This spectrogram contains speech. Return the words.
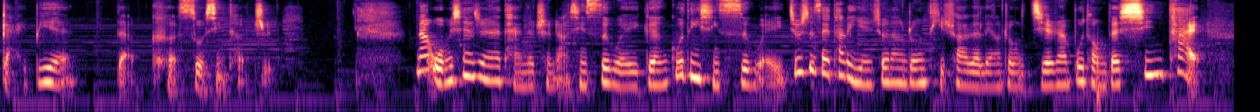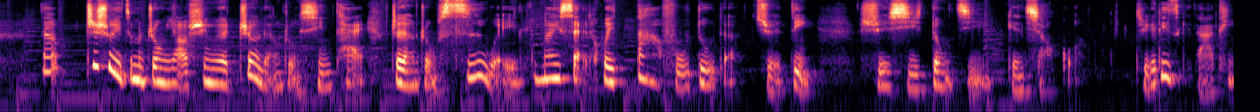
改变的可塑性特质。那我们现在正在谈的成长性思维跟固定型思维，就是在他的研究当中提出来了两种截然不同的心态。那之所以这么重要，是因为这两种心态、这两种思维 mindset 会大幅度的决定学习动机跟效果。举个例子给大家听。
